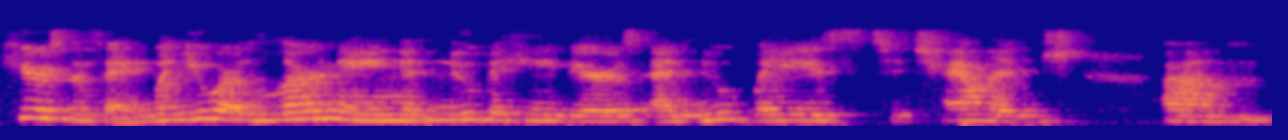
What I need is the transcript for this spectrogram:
Here's the thing. When you are learning new behaviors and new ways to challenge um,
